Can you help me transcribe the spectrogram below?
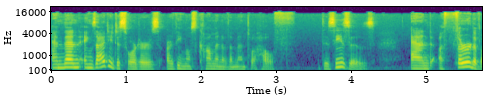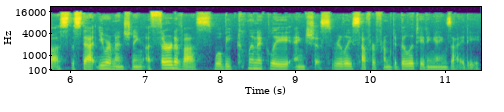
And then anxiety disorders are the most common of the mental health diseases. And a third of us, the stat you were mentioning, a third of us will be clinically anxious, really suffer from debilitating anxiety,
